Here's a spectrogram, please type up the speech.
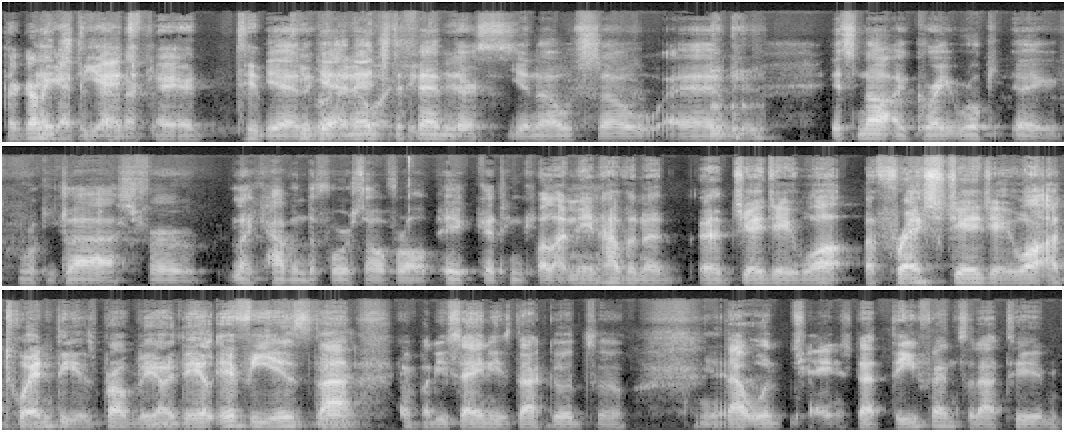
They're going to edge get the edge player. Tip, yeah, they Thibodeaux, get an edge defender. You know, so um, it's not a great rookie uh, rookie class for like having the first overall pick. I think. Well, I mean, having a, a JJ Watt, a fresh JJ Watt at 20 is probably ideal if he is that. Yeah. Everybody's saying he's that good. So Yeah. that would change that defense of that team.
